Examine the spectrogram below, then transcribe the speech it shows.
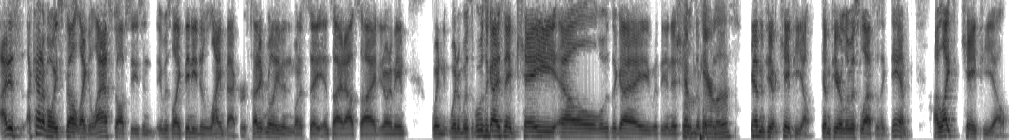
I just, I kind of always felt like last offseason, it was like they needed linebackers. I didn't really even want to say inside, outside. You know what I mean? When, when it was, what was the guy's name? KL, what was the guy with the initials? Kevin Pierre-Louis. Kevin Pierre, KPL. Kevin Pierre-Louis left. I was like, damn, I liked KPL.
